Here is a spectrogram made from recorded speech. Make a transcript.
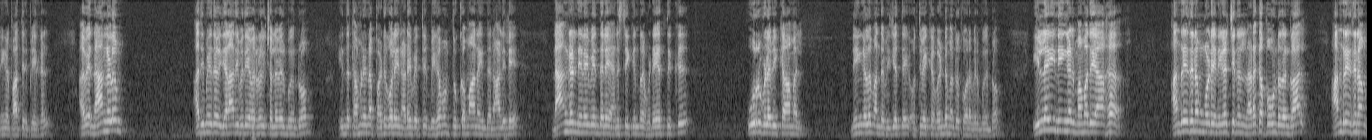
நீங்கள் பார்த்திருப்பீர்கள். ஆகவே நாங்களும் அதிமேத ஜனாதிபதி அவர்களுக்கு சொல்ல விரும்புகின்றோம். இந்த தமிழின படுகொலை நடைபெற்று மிகவும் துக்கமான இந்த நாளிலே நாங்கள் நினைவேந்தலை அனுஷ்டிக்கின்ற விடயத்துக்கு ஊறு விளைவிக்காமல் நீங்களும் அந்த விஜயத்தை ஒத்திவைக்க வேண்டும் என்று கோர விரும்புகின்றோம். இல்லை நீங்கள் மமதையாக அன்றைய தினம் உங்களுடைய நிகழ்ச்சியில் நடக்கப் போகின்றதென்றால் அன்றைய தினம்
